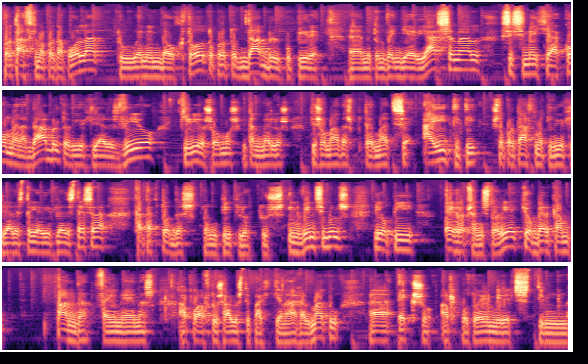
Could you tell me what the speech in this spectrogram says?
πρωτάθλημα πρώτα απ' όλα του 98, το πρώτο double που πήρε ε, με τον Wenger Arsenal, στη συνέχεια ακόμα ένα double το 2002, κυρίως όμως ήταν μέλος της ομάδας που τερμάτισε αίτητη στο πρωτάθλημα του 2003-2004, κατακτώντας τον τίτλο τους Invincibles, οι οποίοι έγραψαν ιστορία και ο Μπέρκαμ πάντα θα είναι ένας από αυτούς. Άλλωστε υπάρχει και ένα άγαλμά του ε, έξω από το Emirates την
